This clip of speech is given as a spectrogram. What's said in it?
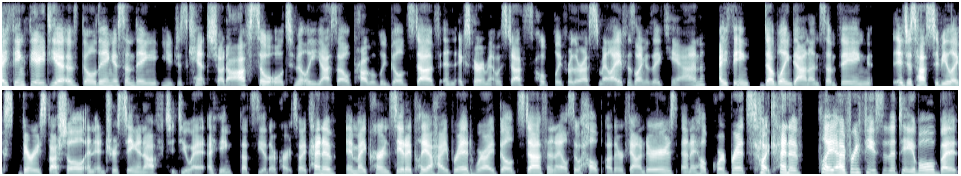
I think the idea of building is something you just can't shut off. So mm-hmm. ultimately, yes, I'll probably build stuff and experiment with stuff, hopefully for the rest of my life as long as I can. I think doubling down on something it just has to be like very special and interesting enough to do it. I think that's the other part. So I kind of in my current state I play a hybrid where I build stuff and I also help other founders and I help corporates. So I kind of play every piece of the table, but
